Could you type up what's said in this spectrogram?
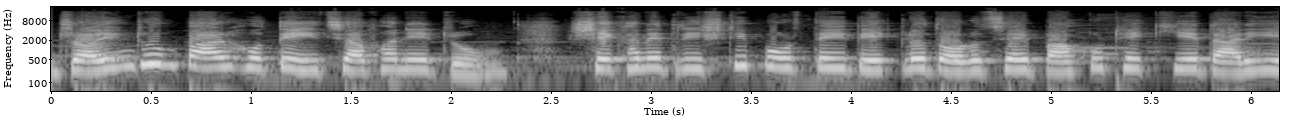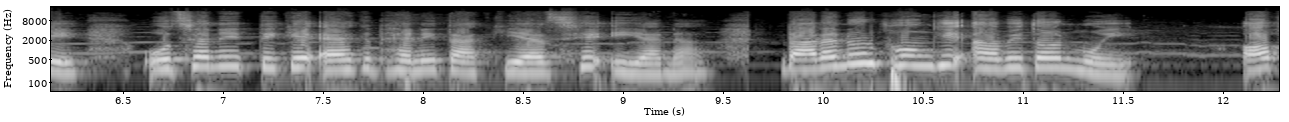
ড্রয়িং রুম পার হতেই জাভানের রুম সেখানে দৃষ্টি পড়তেই দেখল দরজায় বাহু ঠেকিয়ে দাঁড়িয়ে ওজানের দিকে এক ধ্যানে তাকিয়ে আছে ইয়ানা। দাঁড়ানোর ভঙ্গি আবেদনময়ী। অফ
